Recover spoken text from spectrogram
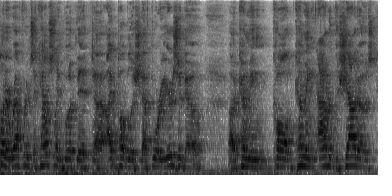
want to reference a counseling book that uh, I published uh, four years ago, uh, coming called "Coming Out of the Shadows,"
